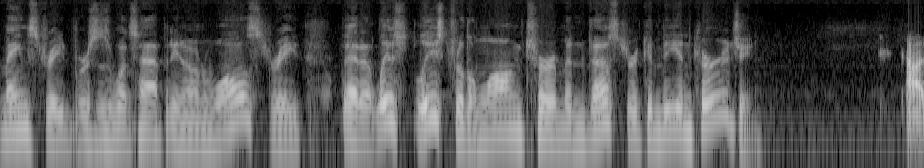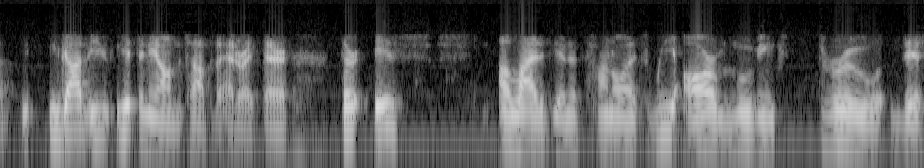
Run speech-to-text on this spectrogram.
Main Street versus what's happening on Wall Street that at least at least for the long-term investor can be encouraging. Uh, you got you hit the nail on the top of the head right there. There is a light at the end of the tunnel as we are moving through this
